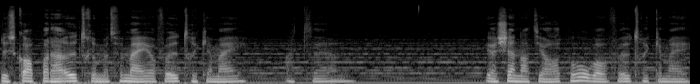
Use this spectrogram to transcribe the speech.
du skapar det här utrymmet för mig att få uttrycka mig. Att eh, jag känner att jag har ett behov av att få uttrycka mig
